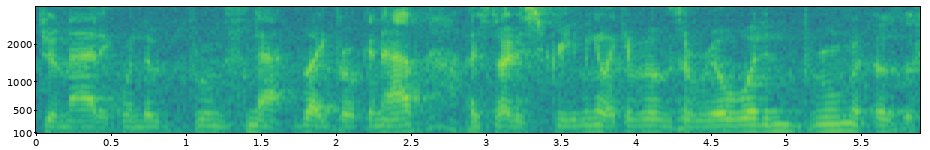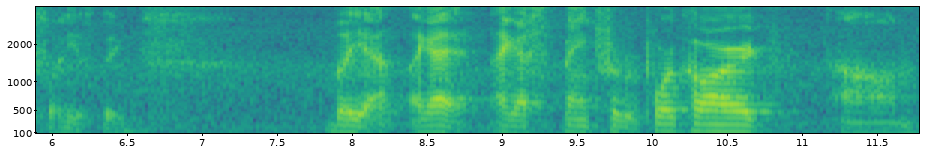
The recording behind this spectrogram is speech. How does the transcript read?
dramatic when the broom snapped, like broke in half. I started screaming like if it was a real wooden broom. It was the funniest thing. But yeah, I got I got spanked for report card. Um,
